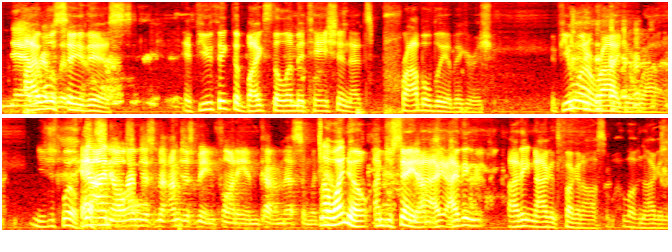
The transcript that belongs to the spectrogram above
Never. I will say this: if you think the bike's the limitation, that's probably a bigger issue. If you want to ride, you'll ride. You just will. Yeah, I know. I'm just I'm just being funny and kind of messing with you. Oh, I know. I'm just saying. Yeah. I, I think I think Noggin's fucking awesome. I love Noggin. to.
